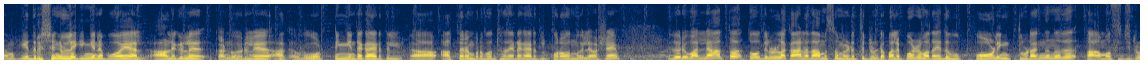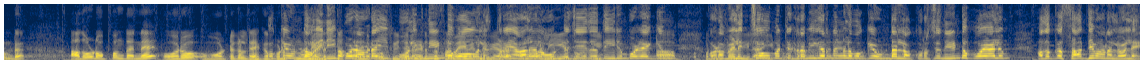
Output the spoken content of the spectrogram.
നമുക്ക് ഈ ദൃശ്യങ്ങളിലേക്ക് ഇങ്ങനെ പോയാൽ ആളുകൾ കണ്ണൂരിൽ വോട്ടിങ്ങിന്റെ കാര്യത്തിൽ അത്തരം പ്രബുദ്ധതയുടെ കാര്യത്തിൽ കുറവൊന്നുമില്ല. പക്ഷേ ഇതൊരു വല്ലാത്ത തോതിലുള്ള കാലതാമസം എടുത്തിട്ടുണ്ട്. പലപ്പോഴും അതായത് പോളിംഗ് തുടങ്ങുന്നത് താമസിച്ചിട്ടുണ്ട്. അതോടൊപ്പം തന്നെ ഓരോ വോട്ടുകൾ രേഖപ്പെടുത്തുന്നതിന് വെളിച്ചവും മറ്റു ക്രമീകരണങ്ങളും ഒക്കെ ഉണ്ടല്ലോ. കുറച്ച് നീണ്ടുപോയാലും അതൊക്കെ സാധ്യമാണല്ലോ അല്ലേ?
